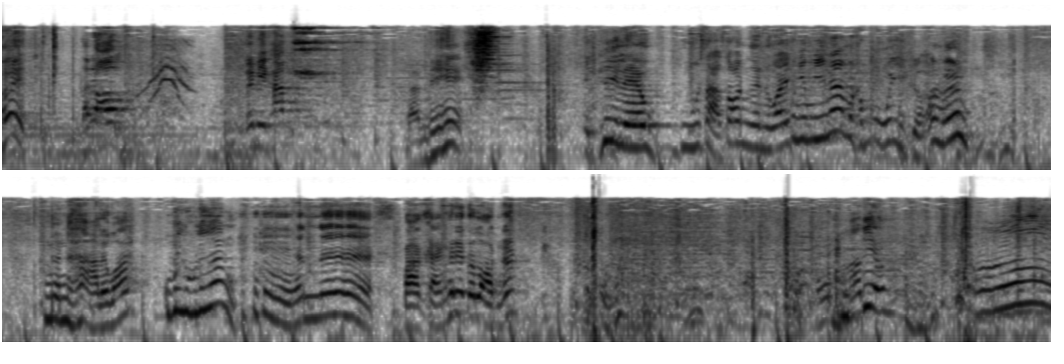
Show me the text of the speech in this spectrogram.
เฮ้ยท่านออมไม่มีครับๆแบบนี้ไอพี่เลวกูอุตสาห์ซ่อนเงินไว้มันยังมีหน้ามาขโมยอีกเหรอเฮ้ยเงินหาเลยวะ กูไม่รู้เรื่องนั่นแน่ปากแข็งไม่ได้ตลอดนะ มาดิเออ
